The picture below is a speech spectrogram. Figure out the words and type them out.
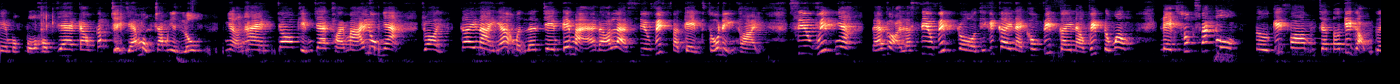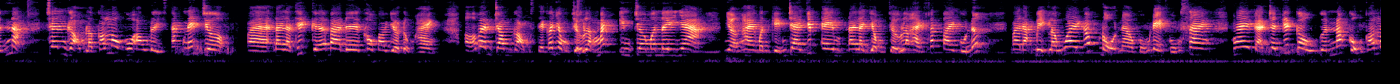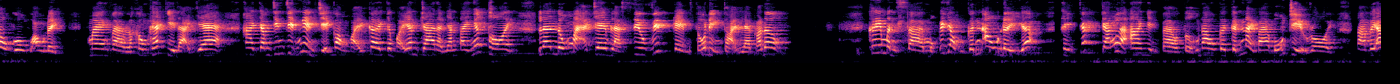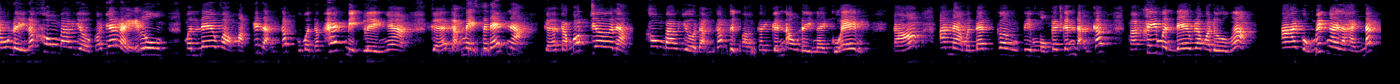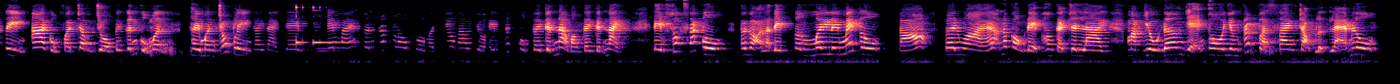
kèm một bộ hộp da cao cấp trị giá 100 nghìn luôn. Nhận hàng, cho kiểm tra thoải mái luôn nha. Rồi, cây này á, mình lên cho em cái mã đó là siêu VIP và kèm số điện thoại. Siêu VIP nha, Đã gọi là siêu VIP rồi thì cái cây này không VIP cây nào VIP đúng không? Đẹp xuất sắc luôn, từ cái form cho tới cái gọng kính nè. Trên gọng là có logo Audi sắc nét chưa và đây là thiết kế 3D không bao giờ đụng hàng. Ở bên trong gọng sẽ có dòng chữ là Made in Germany nha. Nhận hàng mình kiểm tra giúp em đây là dòng chữ là hàng sách tay của Đức và đặc biệt là quay góc độ nào cũng đẹp cũng sang ngay cả trên cái cầu kính nó cũng có logo của Audi mang vào là không khác gì đại gia. 299.000 chỉ còn 7 cây cho 7 anh trai là nhanh tay nhất thôi. Lên đúng mã cho em là siêu VIP kèm số điện thoại là có đơn khi mình xài một cái dòng kính Audi á, thì chắc chắn là ai nhìn vào tưởng đâu cây kính này ba bốn triệu rồi. Tại vì Audi nó không bao giờ có giá rẻ luôn mình đeo vào mặt cái đẳng cấp của mình nó khác biệt liền nha. Kể cả Mercedes nè, kể cả Porsche nè, không bao giờ đẳng cấp được bằng cây kính Audi này của em. Đó, anh nào mình đang cần tìm một cây kính đẳng cấp mà khi mình đeo ra ngoài đường á, ai cũng biết ngay là hàng đắt tiền, ai cũng phải trầm trồ cây kính của mình. Thì mình chốt liền cây này cho em. Em bán kính rất lâu rồi mà chưa bao giờ em thích một cây kính nào bằng cây kính này. Đẹp xuất sắc luôn, phải gọi là đẹp từng mm luôn. Đó bên ngoài á, nó còn đẹp hơn cả trên live. Mặc dù đơn giản thôi nhưng rất là sang trọng, lịch lãm luôn.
